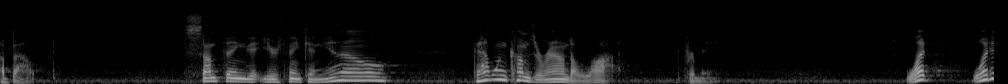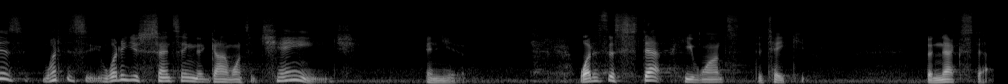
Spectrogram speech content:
about? something that you're thinking, you know, that one comes around a lot for me. What, what, is, what, is, what are you sensing that God wants to change in you? What is the step He wants to take you? The next step.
